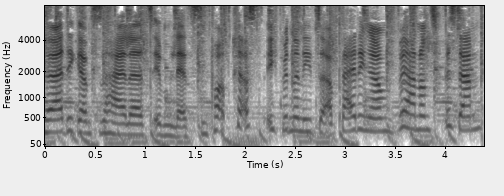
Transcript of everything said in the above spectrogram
Hör die ganzen Highlights im letzten Podcast. Ich bin Anita Ableidinger. Wir hören uns. Bis dann.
